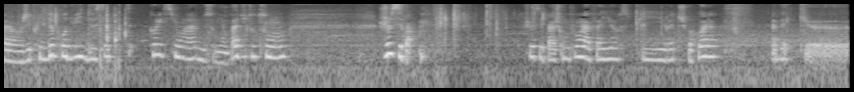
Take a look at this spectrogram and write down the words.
alors j'ai pris deux produits de cette collection là, je me souviens pas du tout de son nom. Je sais pas. Je sais pas, je confonds la Fire Spirit, je sais pas quoi là, avec, euh,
